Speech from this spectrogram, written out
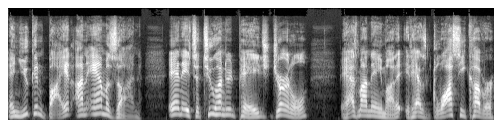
and you can buy it on Amazon. And it's a 200 page journal. It has my name on it. It has glossy cover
